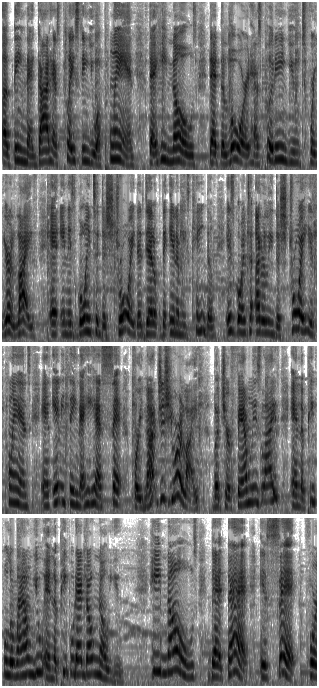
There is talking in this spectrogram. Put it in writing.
a thing that god has placed in you a plan that he knows that the lord has put in you for your life and, and it's going to destroy the dead of the enemy's kingdom. It's going to utterly destroy his plans and anything that he has set for not just your life but your family's life and the people around you and the people that don't know you. He knows that that is set for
